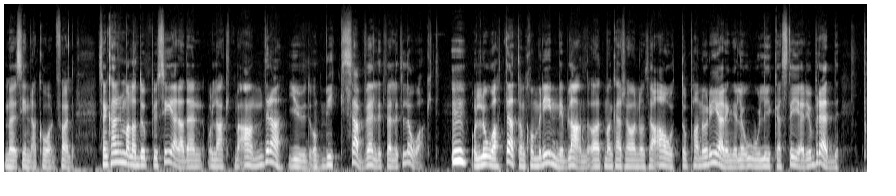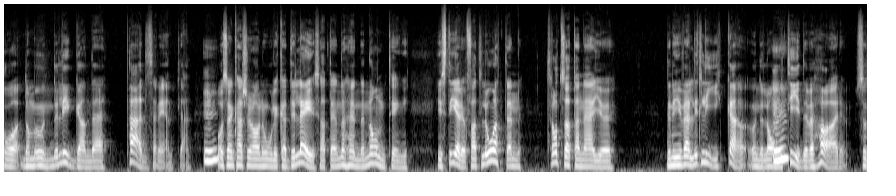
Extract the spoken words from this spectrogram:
med sin ackordföljd. Sen kanske man har duplicerat den och lagt med andra ljud och mixat väldigt, väldigt lågt. Mm. Och låtit att de kommer in ibland och att man kanske har någon sån här autopanorering eller olika stereobredd på de underliggande padsen egentligen. Mm. Och sen kanske du har en olika delay så att det ändå händer någonting i stereo. För att låten, trots att den är ju den är ju väldigt lika under lång Mm. tid det vi hör. Så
